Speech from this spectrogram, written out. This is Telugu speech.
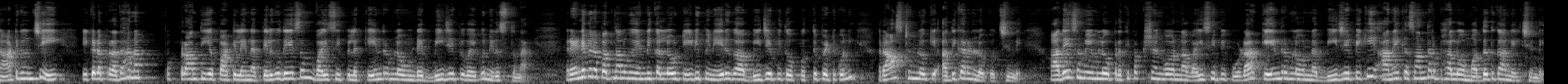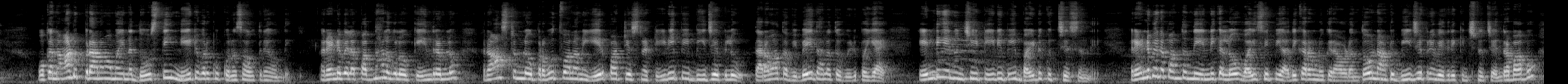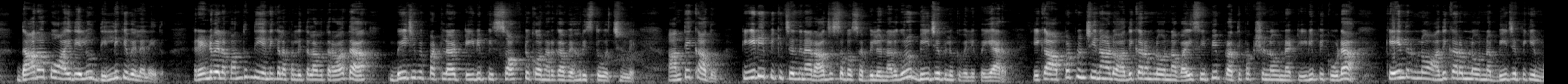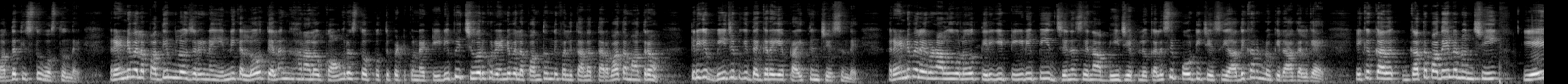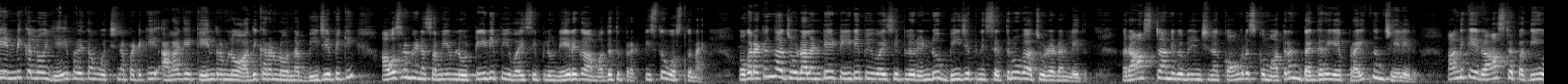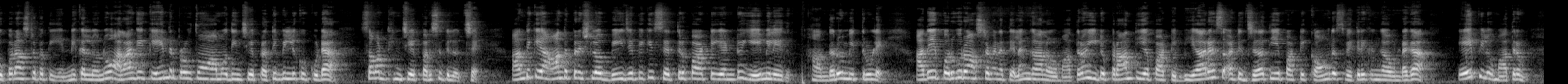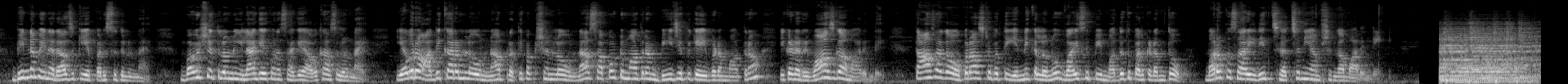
నాటి నుంచి ఇక్కడ ప్రధాన ప్రాంతీయ పార్టీలైన తెలుగుదేశం వైసీపీల కేంద్రంలో ఉండే బీజేపీ వైపు నిలుస్తున్నాయి. రెండు వేల పద్నాలుగు ఎన్నికల్లో టీడీపీ నేరుగా బీజేపీతో పొత్తు పెట్టుకుని రాష్ట్రంలోకి అధికారంలోకి వచ్చింది. అదే సమయంలో ప్రతిపక్షంగా ఉన్న వైసీపీ కూడా కేంద్రంలో ఉన్న బీజేపీకి అనేక సందర్భాల్లో మద్దతుగా నిలిచింది. ఒకనాడు ప్రారంభమైన దోస్తీ నేటి వరకు కొనసాగుతూనే ఉంది. రెండు వేల పద్నాలుగులో కేంద్రంలో రాష్ట్రంలో ప్రభుత్వాలను ఏర్పాటు చేసిన టీడీపీ బీజేపీలు తర్వాత విభేదాలతో విడిపోయాయి. ఎన్డీఏ నుంచి టీడీపీ బయటకు వచ్చేసింది. రెండు వేల పంతొమ్మిది ఎన్నికల్లో వైసీపీ అధికారంలోకి రావడంతో నాటు బీజేపీని వ్యతిరేకించిన చంద్రబాబు దాదాపు ఐదేళ్ళు ఢిల్లీకి వెళ్ళలేదు రెండు వేల పంతొమ్మిది ఎన్నికల ఫలితాల తర్వాత బీజేపీ పట్ల టీడీపీ సాఫ్ట్ కార్నర్గా వ్యవహరిస్తూ వచ్చింది. అంతేకాదు టీడీపీకి చెందిన రాజ్యసభ సభ్యులు నలుగురు బీజేపీలకు వెళ్ళిపోయారు ఇక అప్పటి నుంచి నాడు అధికారంలో ఉన్న వైసీపీ ప్రతిపక్షంలో ఉన్న టీడీపీ కూడా కేంద్రంలో అధికారంలో ఉన్న బీజేపీకి మద్దతిస్తూ వస్తుంది. రెండు వేల పద్దెనిమిదిలో జరిగిన ఎన్నికల్లో తెలంగాణలో కాంగ్రెస్తో పొత్తు పెట్టుకున్న టీడీపీ చివరకు రెండు వేల పంతొమ్మిది ఫలితాల తర్వాత మాత్రం తిరిగి బీజేపీకి దగ్గరయ్యే ప్రయత్నం చేసింది. రెండు వేల ఇరవై నాలుగులో తిరిగి టీడీపీ జనసేన బీజేపీలు కలిసి పోటీ చేసి అధికారంలోకి రాగలిగాయి. ఇక గత పదేళ్ళ నుంచి ఏ ఎన్నికల్లో ఏ ఫలితం వచ్చినప్పటికీ అలాగే కేంద్రంలో అధికారంలో ఉన్న బీజేపీకి అవసరమైన సమయంలో టీడీపీ వైసీపీలు నేరుగా మద్దతు ప్రకటిస్తూ వస్తున్నాయి. ఒక రకంగా చూడాలంటే టీడీపీ వైసీపీలు రెండు బీజేపీని శత్రువుగా చూడడం లేదు. రాష్ట్రాన్ని విభజించిన కాంగ్రెస్కు మాత్రం దగ్గరయ్యే ప్రయత్నం చేయలేదు. అందుకే రాష్ట్రపతి ఉపరాష్ట్రపతి ఎన్నికల్లోనూ అలాగే కేంద్ర ప్రభుత్వం ఆమోదించే ప్రతి బిల్లుకు కూడా సమర్థించే పరిస్థితులు వచ్చాయి. అందుకే ఆంధ్రప్రదేశ్లో బీజేపీకి శత్రు పార్టీ అంటూ ఏమీ లేదు. అందరూ మిత్రులే. అదే పొరుగు రాష్ట్రమైన తెలంగాణలో మాత్రం ఇటు ప్రాంతీయ పార్టీ బీఆర్ఎస్ అటు జాతీయ పార్టీ కాంగ్రెస్ వ్యతిరేకంగా ఉండగా ఏపీలో మాత్రం భిన్నమైన రాజకీయ పరిస్థితులున్నాయి. భవిష్యత్తులోనూ ఇలాగే కొనసాగే అవకాశాలున్నాయి. ఎవరు అధికారంలో ఉన్నా ప్రతిపక్షంలో ఉన్నా సపోర్టు మాత్రం బీజేపీకే ఇవ్వడం మాత్రం ఇక్కడ రివాజ్గా మారింది. తాజాగా ఉపరాష్ట్రపతి ఎన్నికల్లోనూ వైసీపీ మద్దతు పలకడంతో మరొకసారి ఇది చర్చనీయాంశంగా మారింది.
